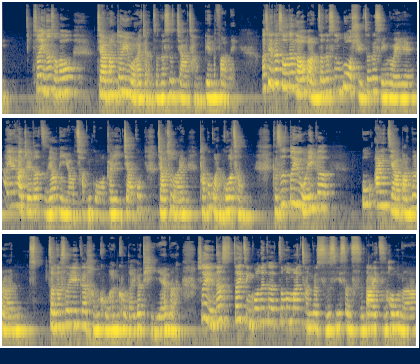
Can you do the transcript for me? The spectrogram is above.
所以那时候加班对于我来讲真的是家常便饭诶。而且那时候的老板真的是默许这个行为耶，因为他觉得只要你有成果可以交过交出来，他不管过程。可是对于我一个不爱加班的人，真的是一个很苦很苦的一个体验呢。所以那在经过那个这么漫长的实习生时代之后呢，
